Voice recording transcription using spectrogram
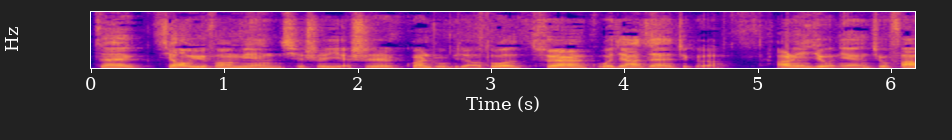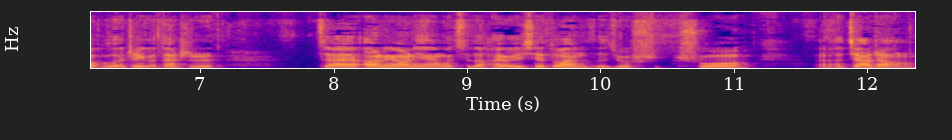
在教育方面其实也是关注比较多的。虽然国家在这个二零一九年就发布了这个，但是在二零二年，我记得还有一些段子，就是说，呃，家长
